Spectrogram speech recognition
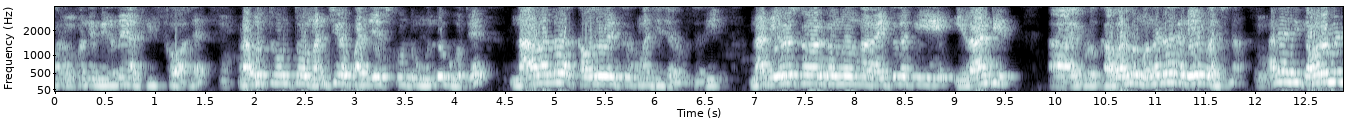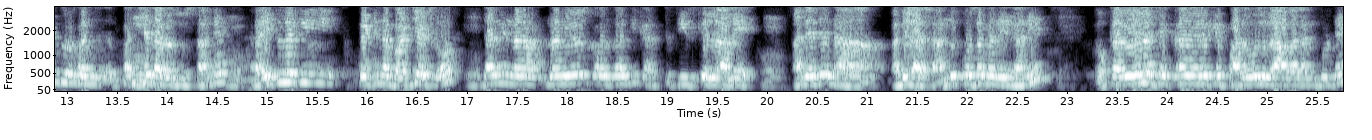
మనం. కొన్ని నిర్ణయాలు తీసుకోవాలి. ప్రభుత్వంతో మంచిగా పనిచేసుకుంటూ ముందుకు పోతే నా వల్ల కౌలు రైతులకు మంచి జరుగుతుంది నా నియోజకవర్గంలో ఉన్న రైతులకి ఎలాంటి ఇప్పుడు కవర్లు మొన్నటిదాకా నేను పంచిన. అదే అది గవర్నమెంట్తో పంచేలాగా చూస్తా అంటే. రైతులకి పెట్టిన బడ్జెట్లో. దాన్ని నా నా నియోజకవర్గానికి కరెక్ట్ తీసుకెళ్ళాలి. అనేది నా అభిలాష అందుకోసమనే గాని ఒకవేళ చక్రవర్తికి పదవులు కావాలనుకుంటే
